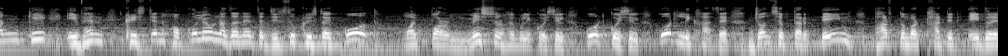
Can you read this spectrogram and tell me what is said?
আনকি ইভেন খ্ৰীষ্টিয়ানসকলেও নাজানে যে যীশুখ্ৰীষ্টই ক'ত মই পৰমেশ্বৰ হয় বুলি কৈছিল। ক'ত কৈছিল? ক'ত লিখা আছে? John chapter ten verse number থাৰ্টিত এইদৰে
